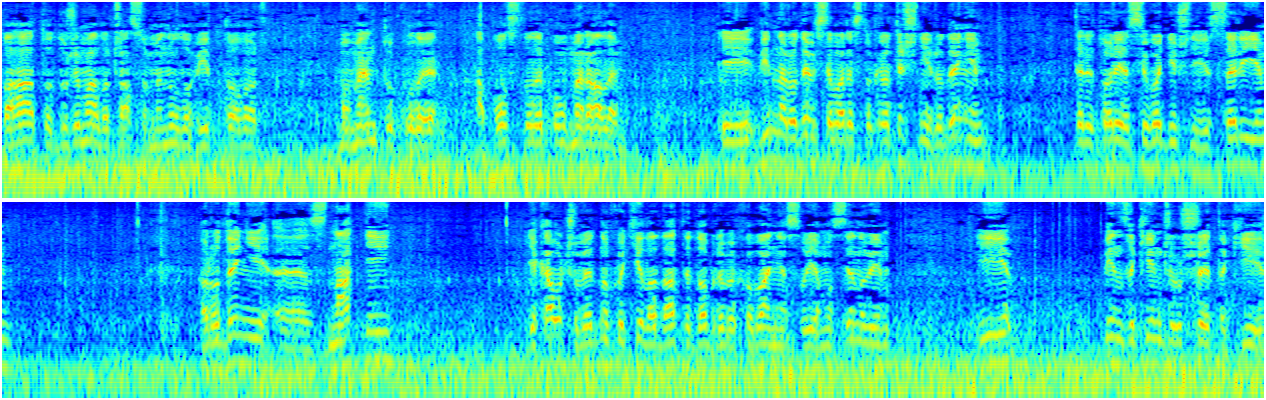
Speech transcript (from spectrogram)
багато, дуже мало часу минуло від того моменту, коли апостоли повмирали. І він народився в аристократичній родині, територія сьогоднішньої Сирії, родині е, знатній, яка, очевидно, хотіла дати добре виховання своєму синові. І він, закінчивши такі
